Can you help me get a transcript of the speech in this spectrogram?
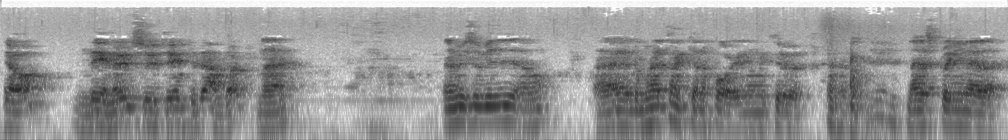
ja, det ena utesluter inte det andra. Nej. Nej men så vi... Ja. Nej, de här tankarna får jag inom mitt huvud. När jag springer ner där.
